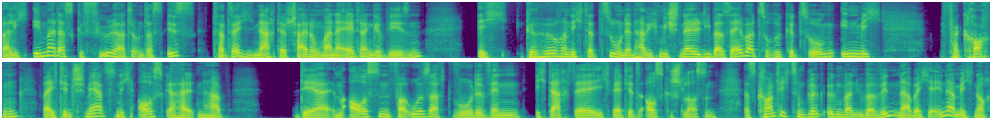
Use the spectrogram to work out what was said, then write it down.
weil ich immer das Gefühl hatte, und das ist tatsächlich nach der Scheidung meiner Eltern gewesen, ich gehöre nicht dazu. Und dann habe ich mich schnell lieber selber zurückgezogen, in mich verkrochen, weil ich den Schmerz nicht ausgehalten habe, der im Außen verursacht wurde, wenn ich dachte, ich werde jetzt ausgeschlossen. Das konnte ich zum Glück irgendwann überwinden, aber ich erinnere mich noch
